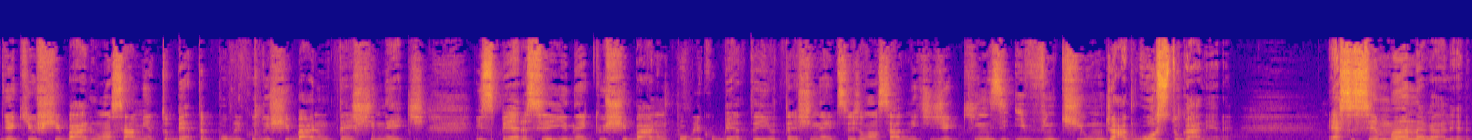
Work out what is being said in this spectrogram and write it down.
E aqui o Shibarium, lançamento beta público do Shibarium Testnet. Espera-se aí, né, que o Shibarium público beta e o testnet seja lançado entre dia 15 e 21 de agosto, galera. Essa semana, galera.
